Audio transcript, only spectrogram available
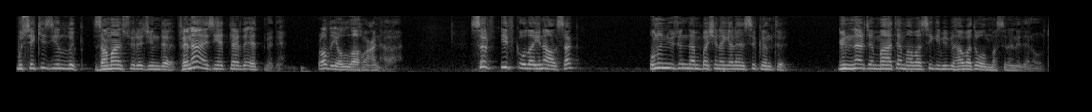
Bu 8 yıllık zaman sürecinde fena eziyetler de etmedi. Radıyallahu anha. Sırf ifk olayını alsak onun yüzünden başına gelen sıkıntı günlerce matem havası gibi bir havada olmasına neden oldu.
